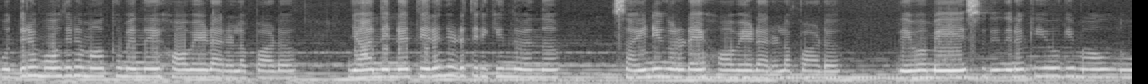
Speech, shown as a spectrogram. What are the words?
മുദ്രമോതിരമാക്കുമെന്ന് ഹോവയുടെ അരുളപ്പാട്. ഞാൻ നിന്നെ തിരഞ്ഞെടുത്തിരിക്കുന്നുവെന്ന് സൈന്യങ്ങളുടെ ഹോവയുടെ അരുളപ്പാട്. ദൈവമേ സ്തുതി നിനക്ക് യോഗ്യമാവുന്നു.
